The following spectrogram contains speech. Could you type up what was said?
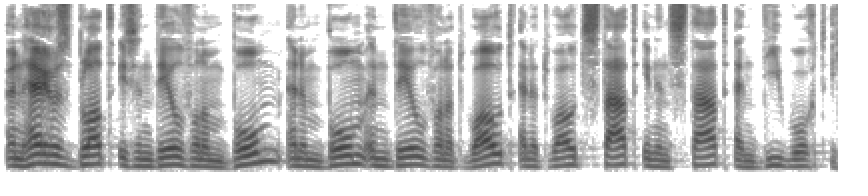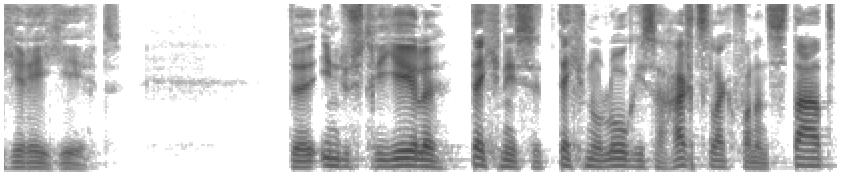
Een herfstblad is een deel van een boom en een boom een deel van het woud en het woud staat in een staat en die wordt geregeerd. De industriële, technische, technologische hartslag van een staat,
